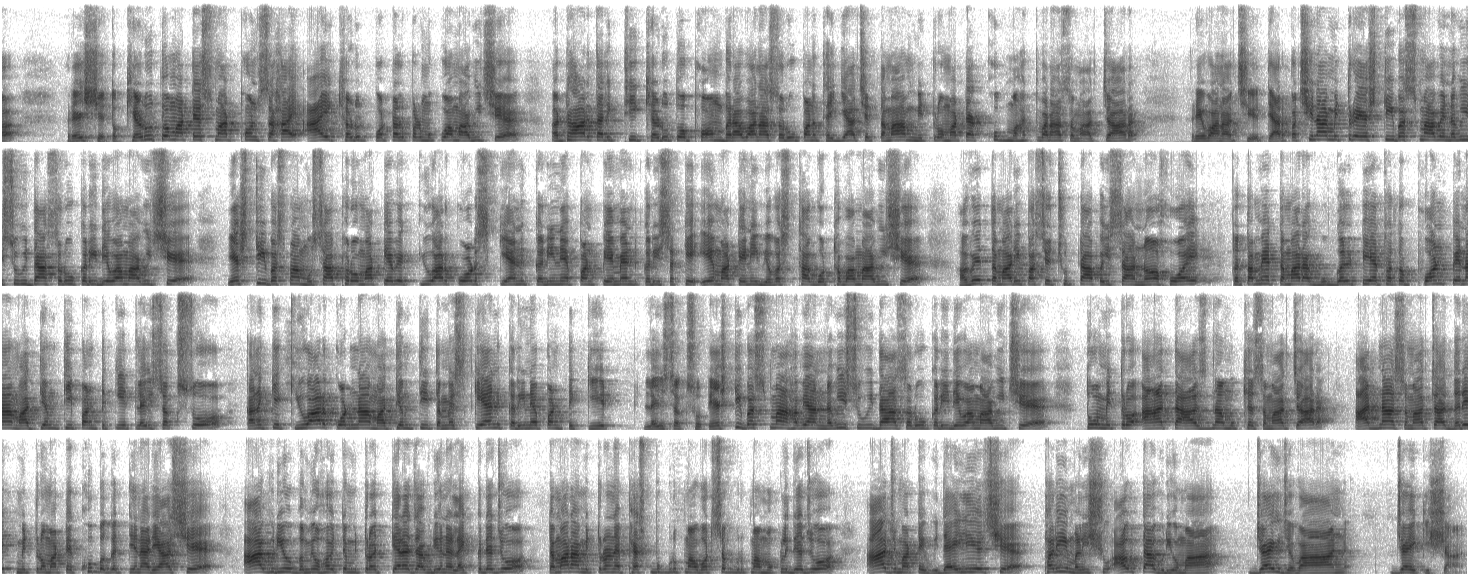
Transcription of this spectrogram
રહેશે. તો ખેડૂતો માટે સ્માર્ટફોન સહાય આઈ ખેડૂત પોર્ટલ પર મૂકવામાં આવી છે. અઢાર તારીખથી ખેડૂતો ફોર્મ ભરાવાના શરૂ પણ થઈ ગયા છે. તમામ મિત્રો માટે ખૂબ મહત્વના સમાચાર રહેવાના છે. ત્યાર પછીના મિત્રો એસટી બસમાં હવે નવી સુવિધા શરૂ કરી દેવામાં આવી છે. એસટી બસમાં મુસાફરો માટે હવે ક્યુઆર કોડ સ્કેન કરીને પણ પેમેન્ટ કરી શકે એ માટેની વ્યવસ્થા ગોઠવવામાં આવી છે. હવે તમારી પાસે છૂટા પૈસા ન હોય તો તમે તમારા ગૂગલ પે અથવા તો ફોનપેના માધ્યમથી પણ ટિકિટ લઈ શકશો. કારણ કે ક્યુઆર કોડના માધ્યમથી તમે સ્કેન કરીને પણ ટિકિટ લઈ શકશો. તો એસટી બસમાં હવે આ નવી સુવિધા શરૂ કરી દેવામાં આવી છે. તો મિત્રો, આ હતા આજના મુખ્ય સમાચાર. આજના સમાચાર દરેક મિત્રો માટે ખૂબ અગત્યના રહ્યા છે. આ વીડિયો ગમ્યો હોય તો મિત્રો, અત્યારે જ આ વિડીયોને લાઇક કરી દેજો. તમારા મિત્રોને ફેસબુક ગ્રુપમાં વોટ્સઅપ ગ્રુપમાં મોકલી દેજો. આજ માટે વિદાય લઈએ છીએ. ફરી મળીશું આવતા વિડીયોમાં. જય જવાન, જય કિસાન.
